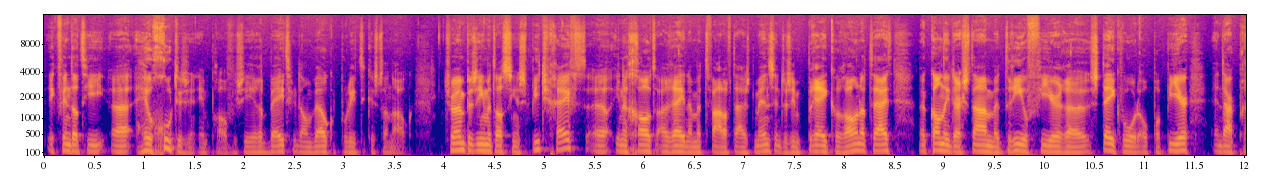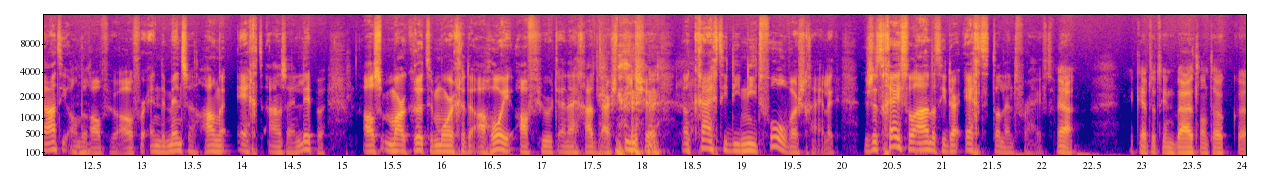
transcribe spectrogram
ik vind dat hij eh, heel goed is in improviseren. Beter dan welke politicus dan ook. Trump is iemand als hij een speech geeft eh, in een grote arena met 12.000 mensen. Dus in pre-coronatijd. Dan kan hij daar staan met drie of vier eh, steekwoorden op papier. En daar praat hij anderhalf uur over. En de mensen hangen echt aan zijn lippen. Als Mark Rutte morgen de Ahoy afvuurt en hij gaat daar speechen. dan krijgt hij die niet vol waarschijnlijk. Dus het geeft wel aan dat hij daar echt talent voor heeft. ja. Ik heb dat in het buitenland ook. Uh,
